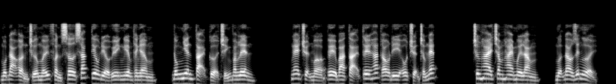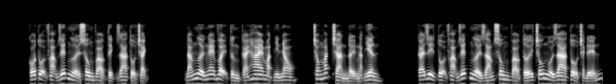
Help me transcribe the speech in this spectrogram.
Một đạo ẩn chứa mấy phần sơ xác tiêu điều uy nghiêm thanh âm, đông nhiên tại cửa chính vang lên. Nghe chuyện MP3 tại thaudio.net Chương 225, Mượn đao giết người. Có tội phạm giết người xông vào tịch gia tổ trạch. Đám người nghe vậy từng cái hai mặt nhìn nhau, trong mắt tràn đầy ngạc nhiên. Cái gì tội phạm giết người dám xông vào tới chỗ ngồi ra tổ trạch đến,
